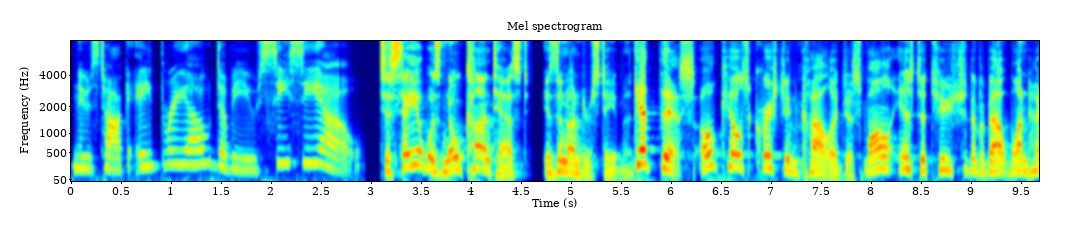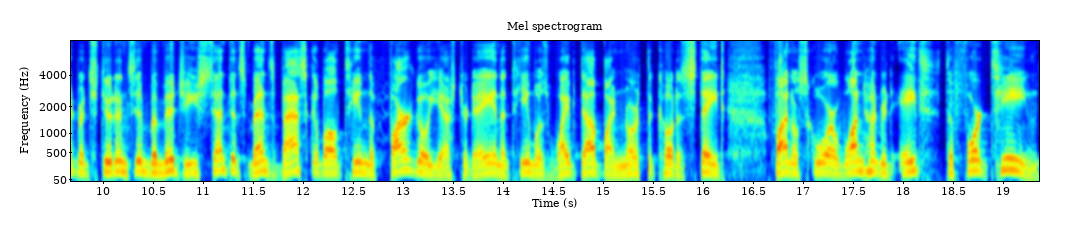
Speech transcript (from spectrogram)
News Talk 830 WCCO. To say it was no contest is an understatement. Get this Oak Hills Christian College, a small institution of about 100 students in Bemidji, sent its men's basketball team to Fargo yesterday, and the team was wiped out by North Dakota State. Final score 108 to 14.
